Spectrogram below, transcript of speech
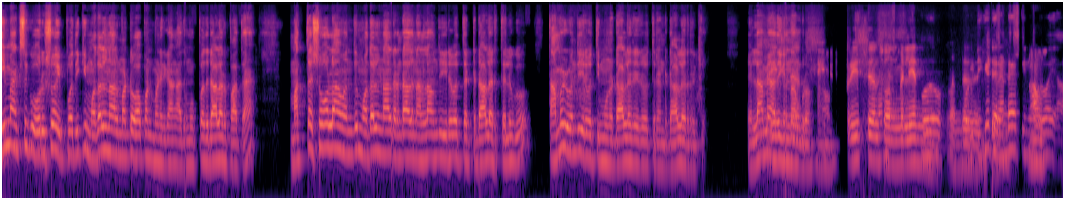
ஐமேக்ஸுக்கு ஒரு ஷோ இப்போதைக்கு முதல் நாள் மட்டும் ஓபன் பண்ணிருக்காங்க. அது முப்பது டாலர் பார்த்தேன். மற்ற ஷோலாம் வந்து முதல் நாள் ரெண்டாவது நாள்லாம் வந்து இருபத்தெட்டு டாலர் தெலுங்கு. தமிழ் வந்து இருபத்தி மூணு டாலர் இருபத்தி ரெண்டு டாலர் இருக்கு. எல்லாமே அதிகம் தான் bro sales pre sales one million வந்தது. டிக்கெட் நான் ரூபாயா?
